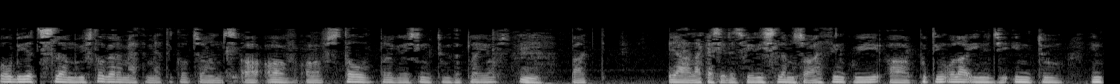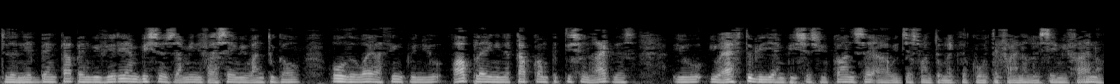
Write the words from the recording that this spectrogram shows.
albeit slim, we've still got a mathematical chance of of, of still progressing to the playoffs. Mm. But yeah, like I said, it's very slim. So I think we are putting all our energy into into the Nedbank Cup, and we're very ambitious. I mean, if I say we want to go all the way, I think when you are playing in a cup competition like this, you you have to be ambitious. You can't say, "Ah, we just want to make the quarter-final or semi-final."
